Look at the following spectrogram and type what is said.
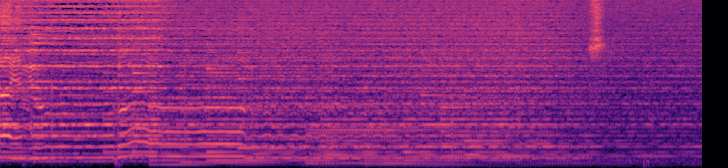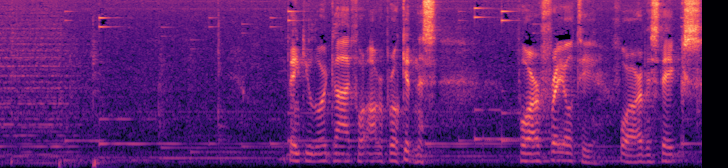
I am yours. Thank you, Lord God, for our brokenness, for our frailty, for our mistakes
